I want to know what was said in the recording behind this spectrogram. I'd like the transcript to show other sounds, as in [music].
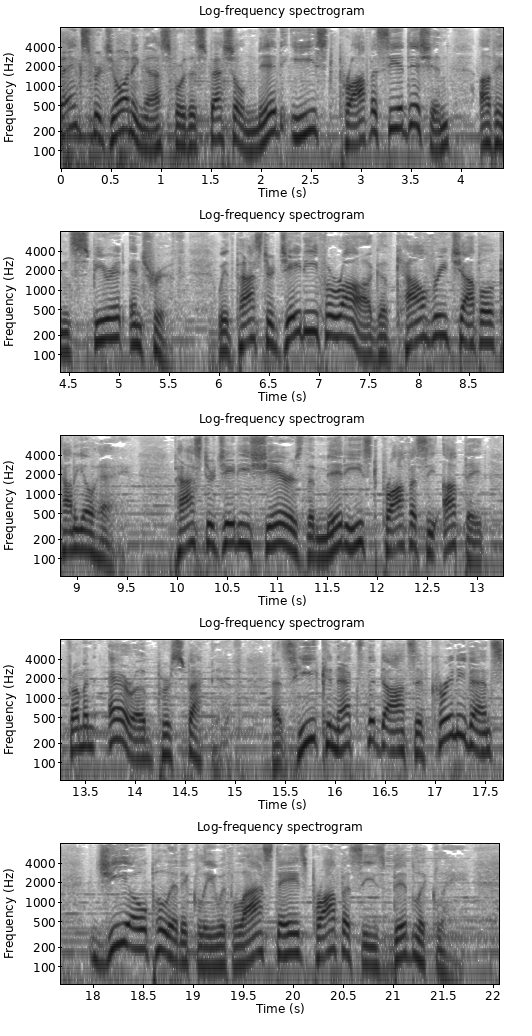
Thanks for joining us for the special Mid-East Prophecy edition of In Spirit and Truth with Pastor J.D. Farag of Calvary Chapel, Kaneohe. Pastor J.D. shares the Mid-East Prophecy update from an Arab perspective as he connects the dots of current events geopolitically with last days prophecies biblically.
